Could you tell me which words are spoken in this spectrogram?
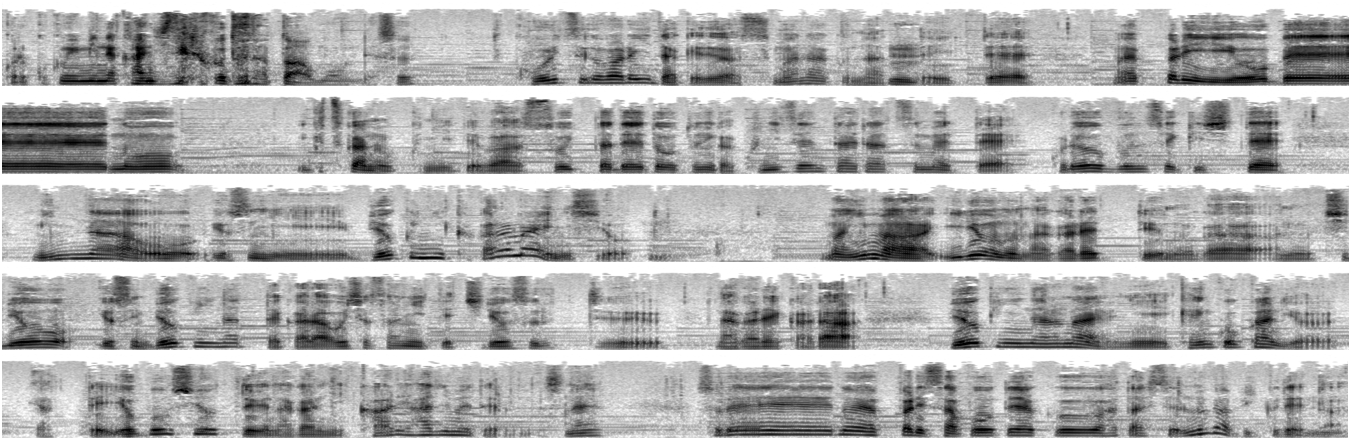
これ国民みんな感じていることだとは思うんです。効率が悪いだけでは済まなくなっていて、うん、まあ、やっぱり欧米のいくつかの国ではそういったデータをとにかく国全体で集めてこれを分析してみんなを要するに病気にかからないようにしよう、うん。まあ、今、医療の流れっていうのがあの治療要するに病気になってからお医者さんに行って治療するっていう流れから病気にならないように健康管理をやって予防しようという流れに変わり始めてるんですね。それのやっぱりサポート役を果たしているのがビッグデータ。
